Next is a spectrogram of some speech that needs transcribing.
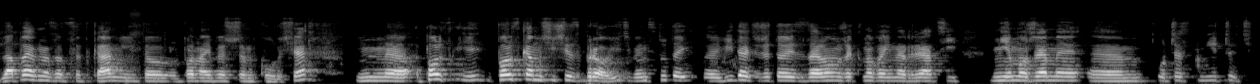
Na pewno z odsetkami, to po najwyższym kursie. Mm, Polska musi się zbroić, więc tutaj e, widać, że to jest zalążek nowej narracji. Nie możemy um, uczestniczyć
